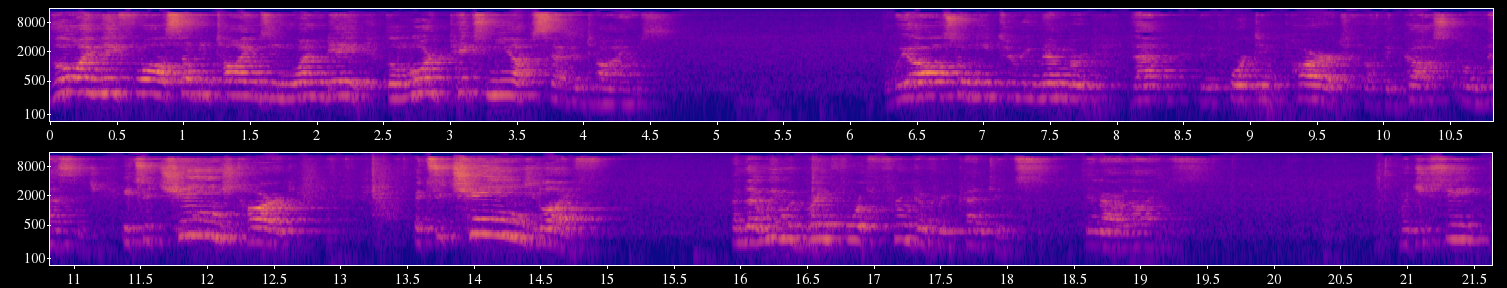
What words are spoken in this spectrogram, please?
Though I may fall seven times in one day, the Lord picks me up seven times. We also need to remember that important part of the gospel message. It's a changed heart. It's a changed life. And that we would bring forth fruit of repentance in our lives. But you see,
